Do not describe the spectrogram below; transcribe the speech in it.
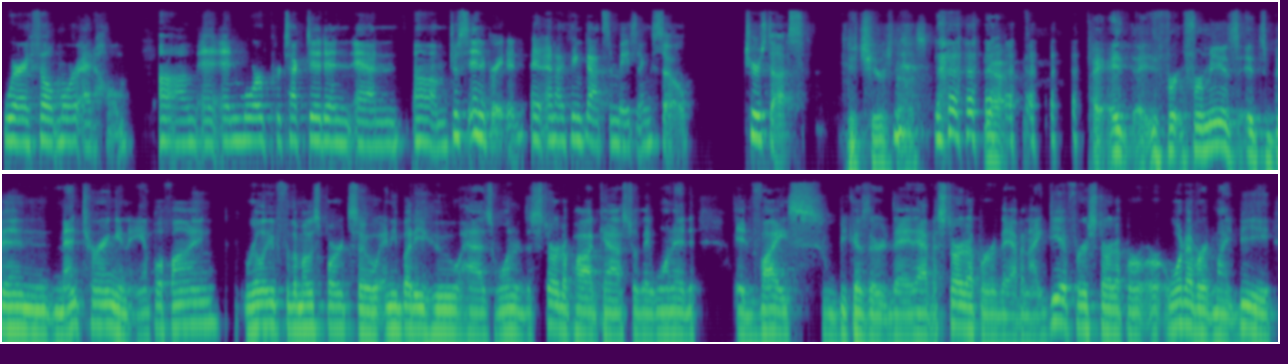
where I felt more at home um, and, and, more protected and and um, just integrated. And, and, I think that's amazing. So, cheers to us. Cheers to us. yeah, I, it, for for me, it's it's been mentoring and amplifying really for the most part. So anybody who has wanted to start a podcast or they wanted advice because they're they have a startup or they have an idea for a startup or, or whatever it might be.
